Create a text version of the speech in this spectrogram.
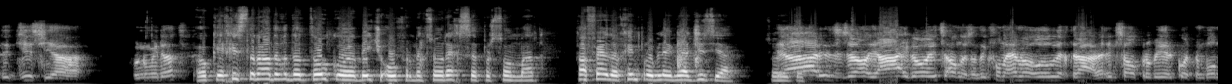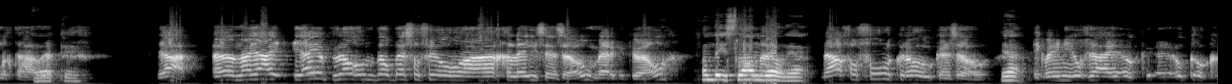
de jizya. Hoe noem je dat? Oké, gisteren hadden we dat ook eh, een beetje over met zo'n rechtse persoon. Maar ga verder, geen probleem. Ja, het. Ja, dit is wel, ja, ik wil iets anders, want ik vond hem wel heel lichtdradig. Ik zal proberen kort en bondig te houden. Oké. Ja, eh, nou ja, jij hebt wel, wel best wel veel eh, gelezen en zo, merk ik wel. Van de islam Van, wel, ja. Nou, van volkeren ook en zo. Ja. Ik weet niet of jij ook, ook, ook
